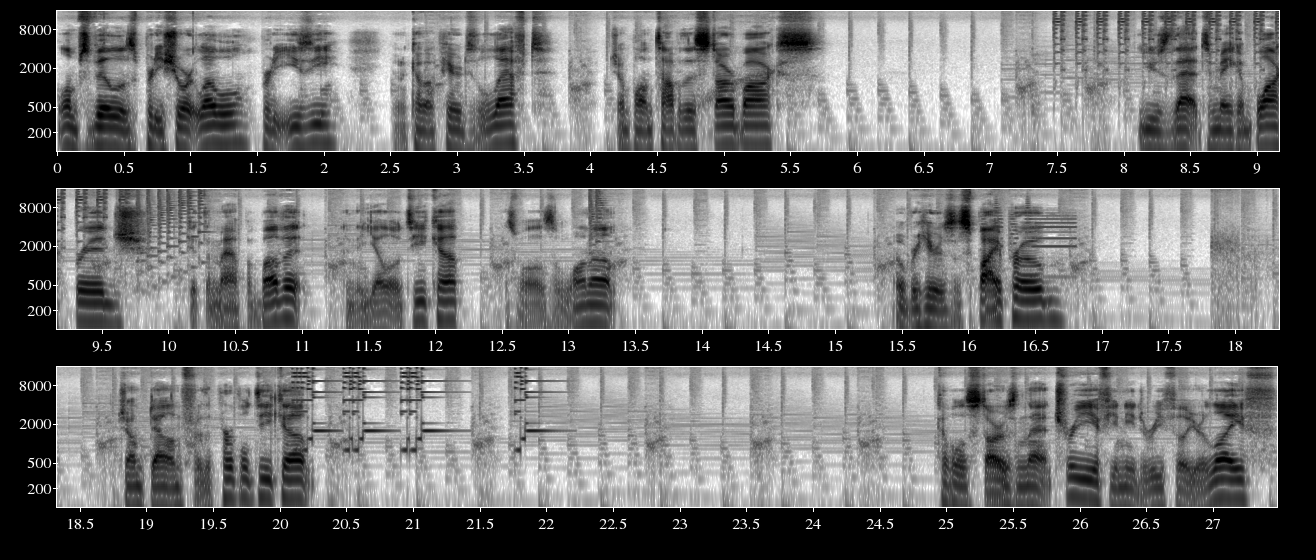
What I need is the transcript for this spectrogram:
Lumpsville is a pretty short level, pretty easy. You're going to come up here to the left, jump on top of this star box, use that to make a block bridge, get the map above it, and the yellow teacup, as well as a 1-up. Over here is a spy probe. Jump down for the purple teacup, couple of stars in that tree if you need to refill your life.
